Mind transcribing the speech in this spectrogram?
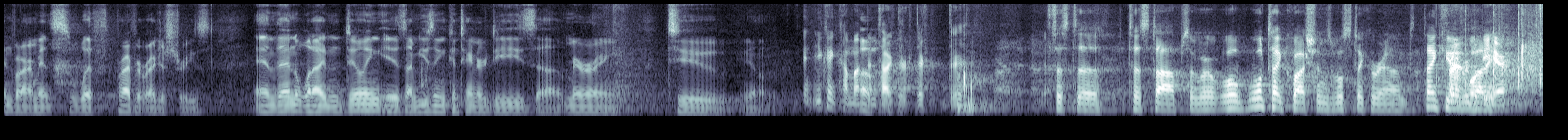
environments with private registries. And then what I'm doing is I'm using Containerd's uh, mirroring to, you know, You can come up Oh. and talk. They're, they're, they're, Just to to stop. So we're, we'll we'll take questions. We'll stick around. Thank you, Frank will everybody. be here.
